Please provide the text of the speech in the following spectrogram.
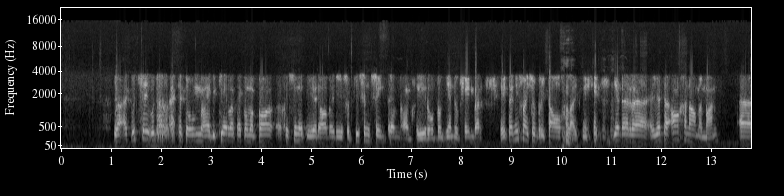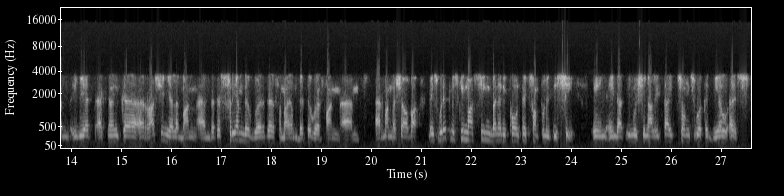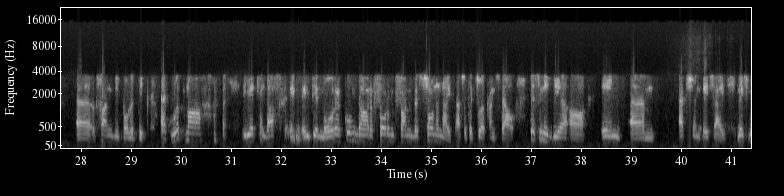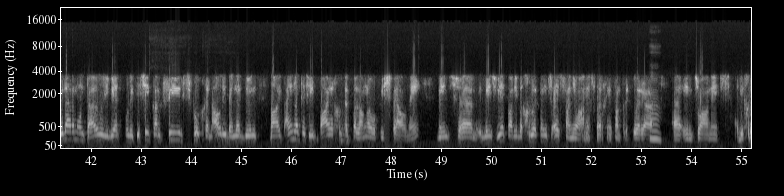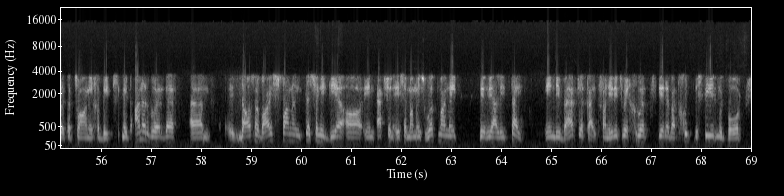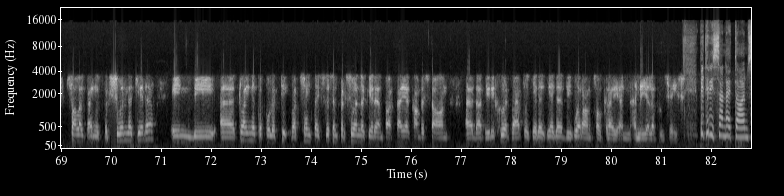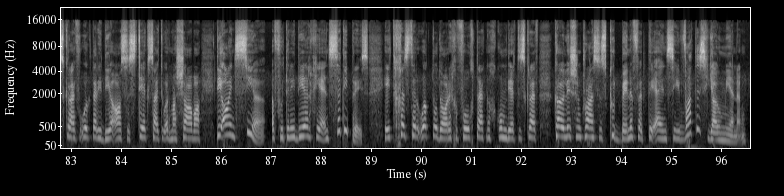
Ja, ek moet sê hoe dan ek het hom uh, die keer wat ek hom 'n paar uh, gesien het hier daar by die verkiesingsentrum um, hier rondom 1 November, het hy nie vir my so brutaal gelyk nie. Eerder uh, jy weet 'n aangename man. Ehm um, jy weet ek dink 'n uh, rasionele man. Um, dit is vreemde woorde vir my om dit te hoor van ehm um, Herman Mashaba. Mens moet dit miskien maar sien binne die konteks van politisie en en dat emosionaliteit soms ook 'n deel is uh van die politiek. Ek hoop maar jy weet vandag en, en teen môre kom daar 'n vorm van besonnenheid as ek dit so kan stel tussen die DA en ehm um, Action SA. Mens moet daarom onthou, jy weet politici kan vuur spoeg en al die dinge doen, maar uiteindelik is hier baie groot belange op die spel, né? Nee? Mens uh, mens weet wat die begrotings is van Johannesburg en van Pretoria mm. uh, en Tshwane, die groter Tshwane gebied. Met ander woorde, Ehm um, daar's nou baie spanning tussen die DA en Action SA, maar mens hoop maar net die realiteit en die werklikheid van hierdie twee groot stede wat goed bestuur moet word, sal uiteindelik persoonlikhede en die uh kleinlike politiek wat soms tussen persoonlikhede en partye kan bestaan uh, dat hierdie groot werklikhede eerder die oorhand sal kry in in die hele proses. Pieter die Sunday Times skryf ook dat die DA se steeksheid oor Mashaba die ANC 'n voet in die deur gee en City Press het gister ook tot daardie gevolgtrekking gekom deur te skryf coalition crisis could benefit the ANC. Wat is jou mening?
